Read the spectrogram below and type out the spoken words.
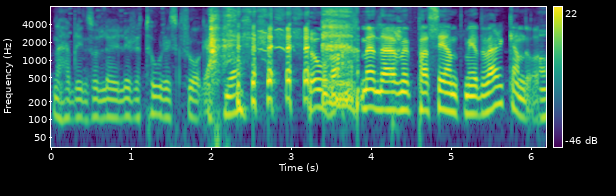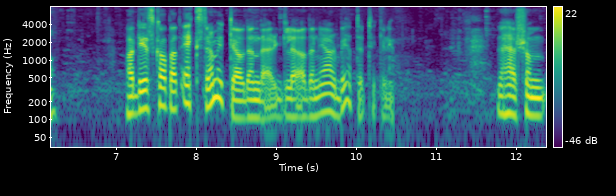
Det här blir en så löjlig retorisk fråga. Ja. Men det här med patientmedverkan då. Ja. Har det skapat extra mycket av den där glöden i arbetet tycker ni? Det här som,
